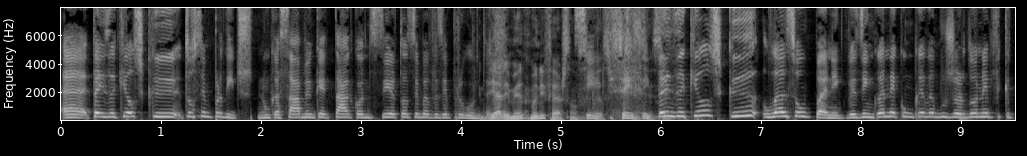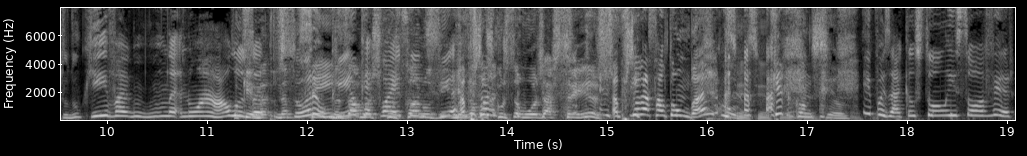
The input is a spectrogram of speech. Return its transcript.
Ah, tens aqueles que estão sempre perdidos, nunca sabem o que é que está a acontecer, estão sempre a fazer perguntas. Diariamente manifestam-se. Sim. esses. Sim, sim. Tens aqueles que lançam o pânico, de vez em quando é com cada bujardona e fica tudo. O quê? Vai, não há aulas, quê? a professora? não, o quê? O que é que vai acontecer? dia- uma professora- excursão hoje às três. A professora assaltou um banco? Sim, sim, o que é que sim. aconteceu? E depois há aqueles que estão ali só a ver.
